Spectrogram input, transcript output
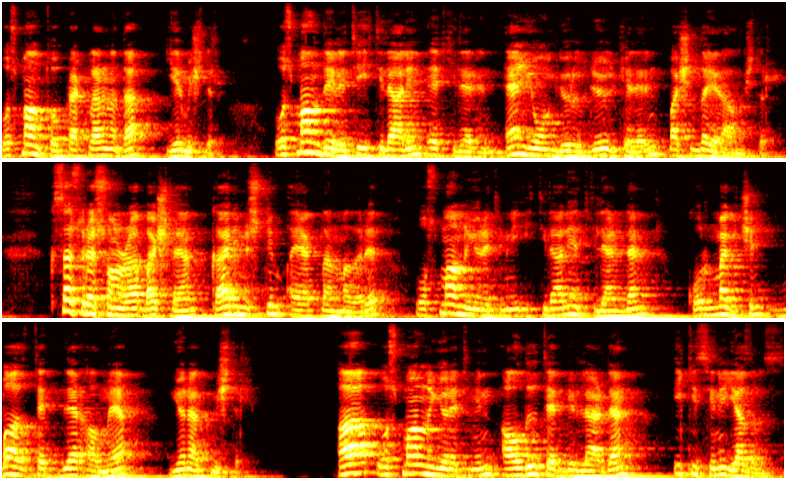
Osmanlı topraklarına da girmiştir. Osmanlı Devleti ihtilalin etkilerinin en yoğun görüldüğü ülkelerin başında yer almıştır. Kısa süre sonra başlayan gayrimüslim ayaklanmaları Osmanlı yönetimini ihtilalin etkilerinden korunmak için bazı tedbirler almaya yöneltmiştir. A. Osmanlı yönetiminin aldığı tedbirlerden ikisini yazınız.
